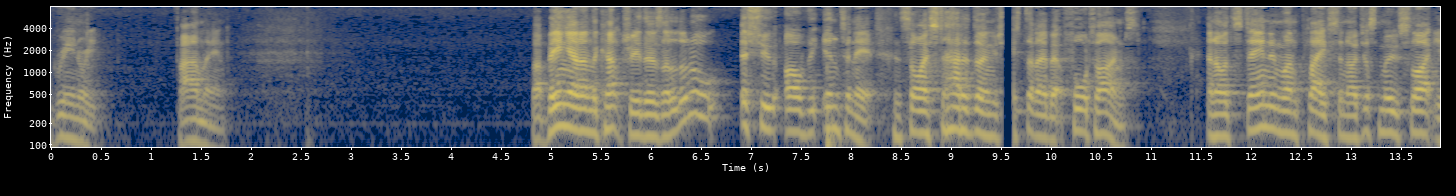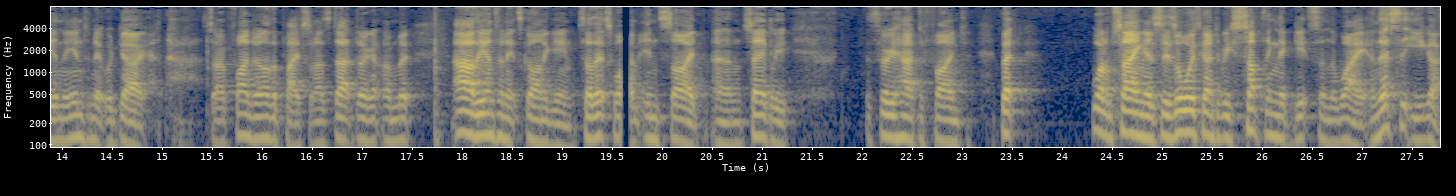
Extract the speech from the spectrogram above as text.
greenery, farmland. But being out in the country, there's a little issue of the internet. And so I started doing this yesterday about four times and I would stand in one place and I'd just move slightly and the internet would go. So I'd find another place and I'd start doing it. I'd ah, oh, the internet's gone again. So that's why I'm inside. And sadly, it's very hard to find. But what I'm saying is there's always going to be something that gets in the way. And that's the ego.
